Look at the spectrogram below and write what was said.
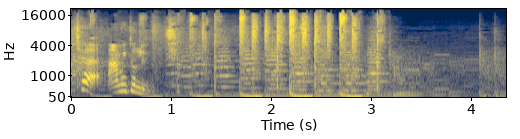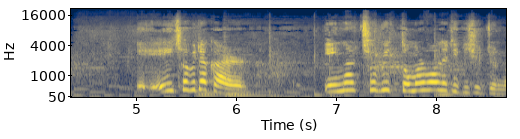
আচ্ছা আমি তুলে দিচ্ছি। এই ছবিটা কার? এনার ছবি তোমার ওয়ালেটে কিসের জন্য?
